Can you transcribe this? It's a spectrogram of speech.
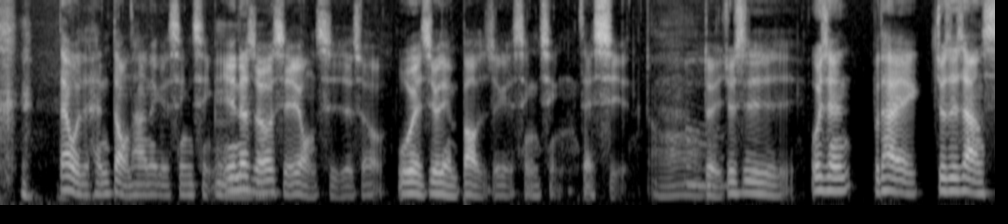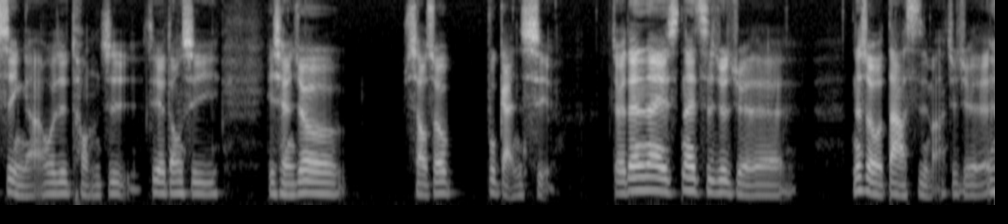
但我很懂他那个心情，嗯因为那时候写泳池的时候，我也是有点抱着这个心情在写。哦对，就是我以前不太就是像性啊，或是同志这些东西，以前就小时候不敢写。对，但是那一那一次就觉得，那时候我大四嘛，就觉得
